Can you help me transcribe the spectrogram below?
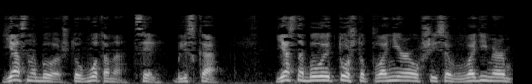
Ясно было, что вот она, цель, близка. Ясно было и то, что планировавшийся Владимиром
